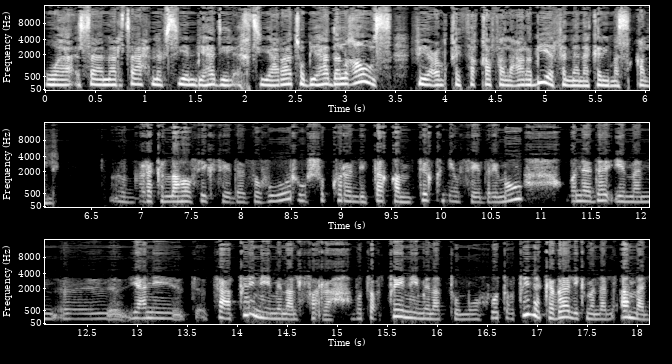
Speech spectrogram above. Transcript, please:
وسنرتاح نفسيا بهذه الاختيارات وبهذا الغوص في عمق الثقافة العربية الفنانة كريمة سقلي. بارك الله فيك سيدة زهور وشكرا لطاقم تقني وسيد ريمون وأنا دائما آه، يعني تعطيني من الفرح وتعطيني من الطموح وتعطينا كذلك من الأمل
